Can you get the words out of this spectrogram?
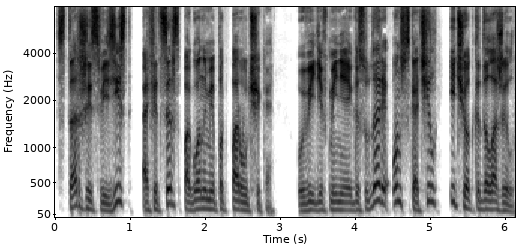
старший связист, офицер с погонами подпоручика. Увидев меня и государя, он вскочил и четко доложил.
